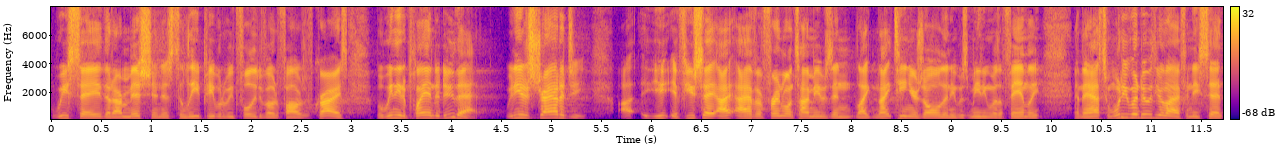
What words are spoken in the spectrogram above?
We say that our mission is to lead people to be fully devoted followers of Christ, but we need a plan to do that. We need a strategy. Uh, you, if you say, I, I, have a friend one time, he was in like 19 years old and he was meeting with a family and they asked him, What do you want to do with your life? And he said,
